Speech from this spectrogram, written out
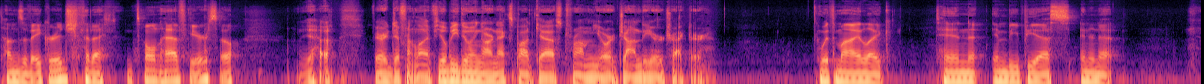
tons of acreage that I don't have here. So Yeah. Very different life. You'll be doing our next podcast from your John Deere tractor. with my like 10 Mbps internet,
